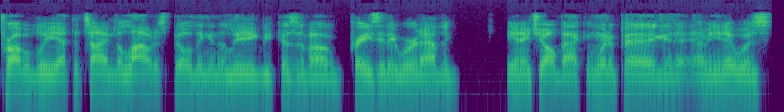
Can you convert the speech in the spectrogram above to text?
probably at the time the loudest building in the league because of how crazy they were to have the, the NHL back in Winnipeg. And it, I mean, it was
